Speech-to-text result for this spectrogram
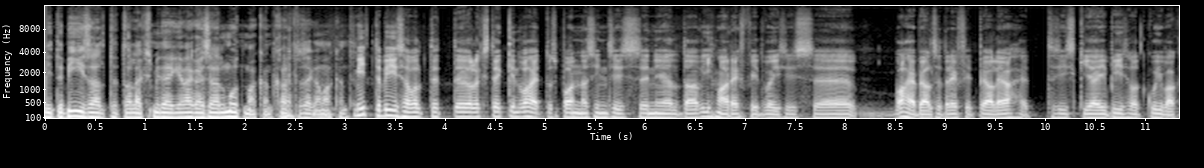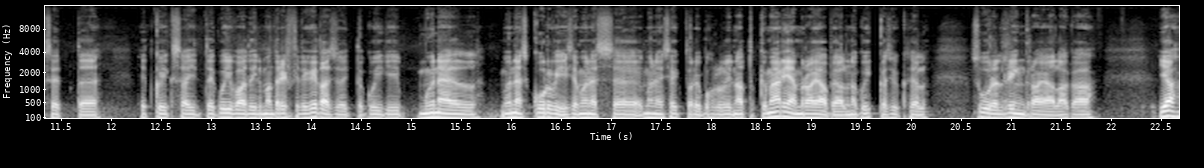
mitte piisavalt, et oleks midagi väga seal muutma hakanud, kartu segama hakanud. mitte piisavalt, et oleks tekkinud vahetus panna siin siis nii-öelda vihmarehvid või siis eh, vahepealsed rehvid peale jah, et siiski jäi piisavalt kuivaks, et et kõik said kuivade ilma trehvidega edasi sõita, kuigi mõnel, mõnes kurvis ja mõnes, mõne sektori puhul oli natuke märjem raja peal, nagu ikka niisugusel suurel ringrajal, aga jah,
